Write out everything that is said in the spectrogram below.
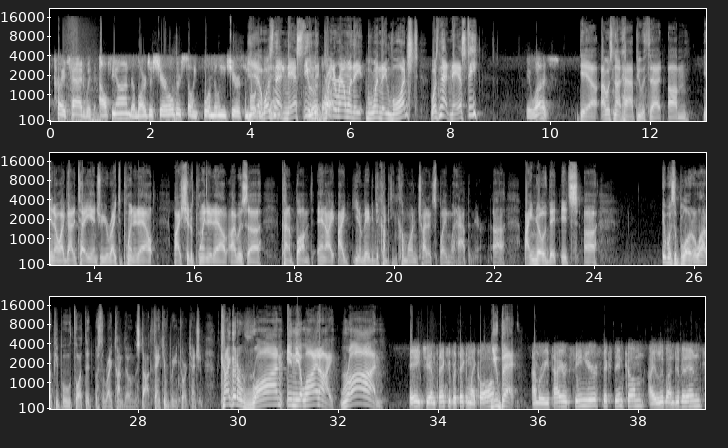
price had with Alphaeon, the largest shareholder, selling 4 million shares Yeah, wasn't that nasty? Your Right around when they when they launched? Wasn't that nasty? It was. Yeah, I was not happy with that. Um, you know, I got to tell you, Andrew, you're right to point it out. I should have pointed it out. I was uh, kind of bummed, and I, I, you know, maybe the company can come on and try to explain what happened there. Uh, I know that it's. Uh, it was a blow to a lot of people who thought that was the right time to own the stock. Thank you for bringing it to our attention. Can I go to Ron in the Illini? Ron, Hey, Jim, thank you for taking my call. you bet. I'm a retired senior, fixed income. I live on dividends.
